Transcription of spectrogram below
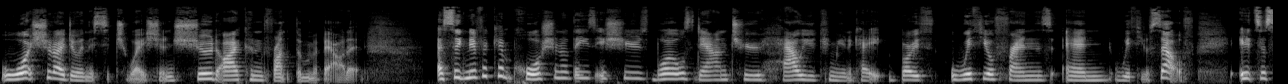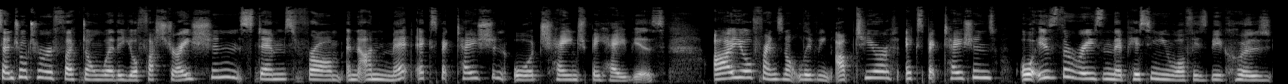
what should I do in this situation? Should I confront them about it? A significant portion of these issues boils down to how you communicate, both with your friends and with yourself. It's essential to reflect on whether your frustration stems from an unmet expectation or changed behaviors. Are your friends not living up to your expectations, or is the reason they're pissing you off is because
